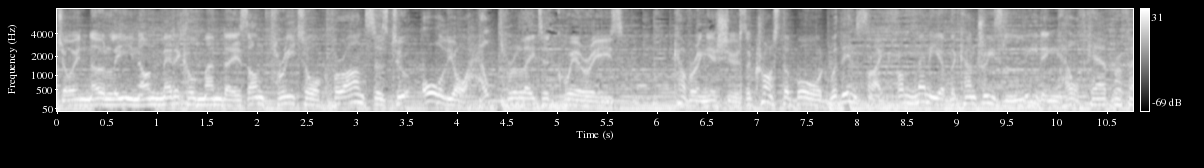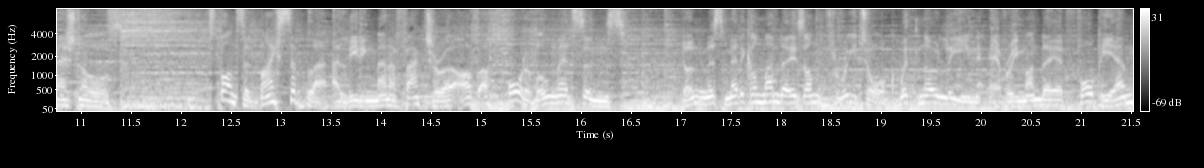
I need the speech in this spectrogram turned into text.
Join Nolene on Medical Mondays on 3 Talk for answers to all your health related queries. Covering issues across the board with insight from many of the country's leading healthcare professionals. Sponsored by Cipla, a leading manufacturer of affordable medicines. Don't miss Medical Mondays on 3 Talk with Nolene every Monday at 4 p.m.,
